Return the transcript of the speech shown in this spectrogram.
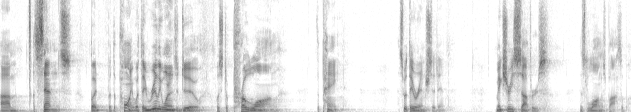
um, a sentence, but, but the point, what they really wanted to do was to prolong the pain. That's what they were interested in. Make sure he suffers as long as possible.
